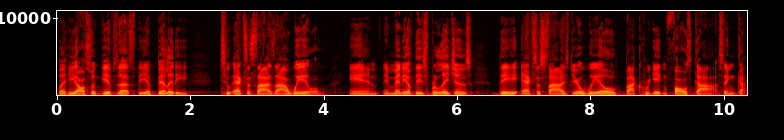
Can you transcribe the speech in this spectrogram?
but He also gives us the ability to exercise our will. And in many of these religions, they exercise their will by creating false gods, and God,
